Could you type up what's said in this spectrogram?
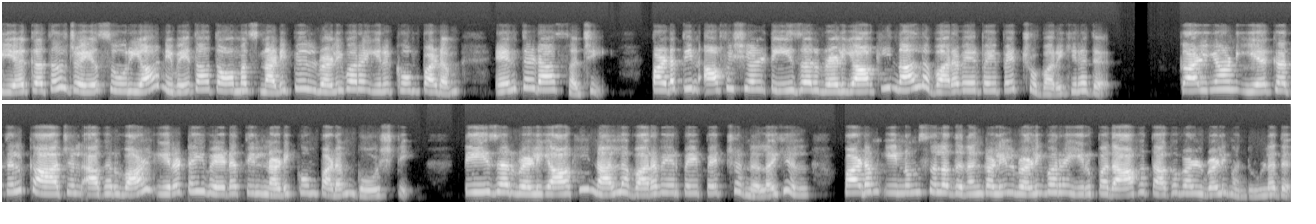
இயக்கத்தில் ஜெயசூர்யா நிவேதா தாமஸ் நடிப்பில் வெளிவர இருக்கும் படம் என்தடா சஜி படத்தின் அபிஷியல் டீசர் வெளியாகி நல்ல வரவேற்பை பெற்று வருகிறது. கல்யாண் இயக்கத்தில் காஜல் அகர்வால் இரட்டை வேடத்தில் நடிக்கும் படம் கோஷ்டி. டீசர் வெளியாகி நல்ல வரவேற்பை பெற்ற நிலையில் படம் இன்னும் சில தினங்களில் வெளிவர இருப்பதாக தகவல் வெளிவந்துள்ளது.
